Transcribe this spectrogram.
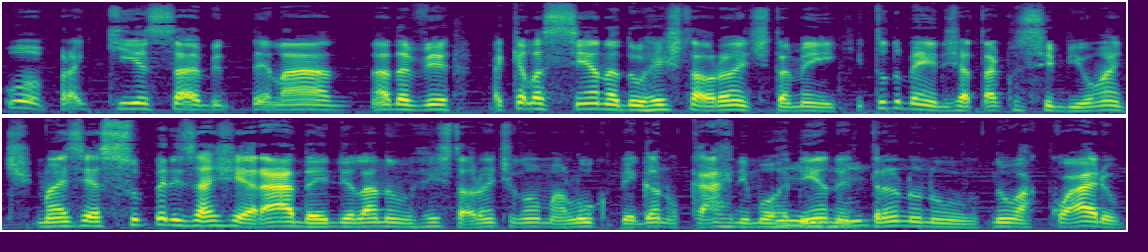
pô, pra que, sabe? Sei lá, nada a ver. Aquela cena do restaurante também, que tudo bem, ele já tá com o simbionte, mas é super exagerada ele lá no restaurante igual um maluco, pegando carne, mordendo, Uhum. entrando no, no aquário.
